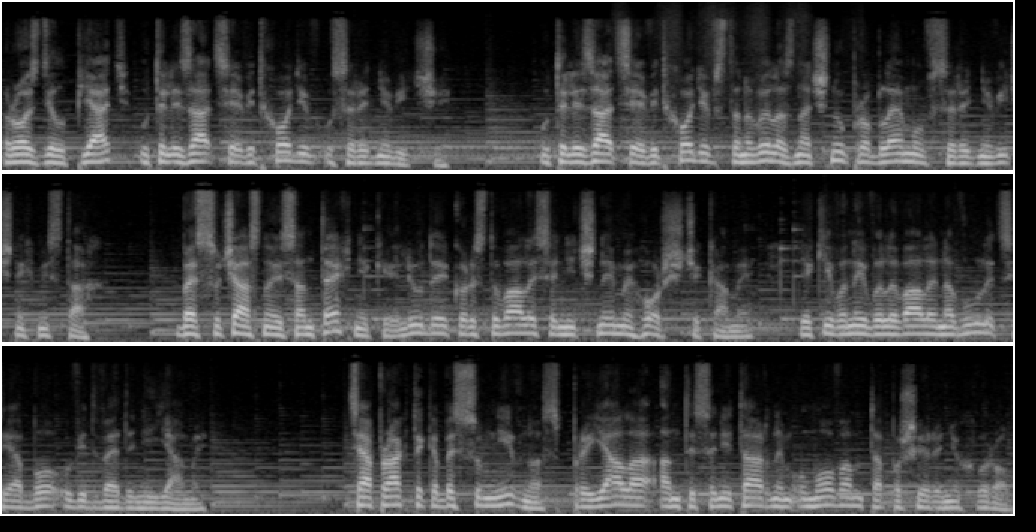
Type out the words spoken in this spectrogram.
Розділ 5. Утилізація відходів у середньовіччі. Утилізація відходів становила значну проблему в середньовічних містах. Без сучасної сантехніки люди користувалися нічними горщиками, які вони виливали на вулиці або у відведені ями. Ця практика безсумнівно сприяла антисанітарним умовам та поширенню хвороб.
